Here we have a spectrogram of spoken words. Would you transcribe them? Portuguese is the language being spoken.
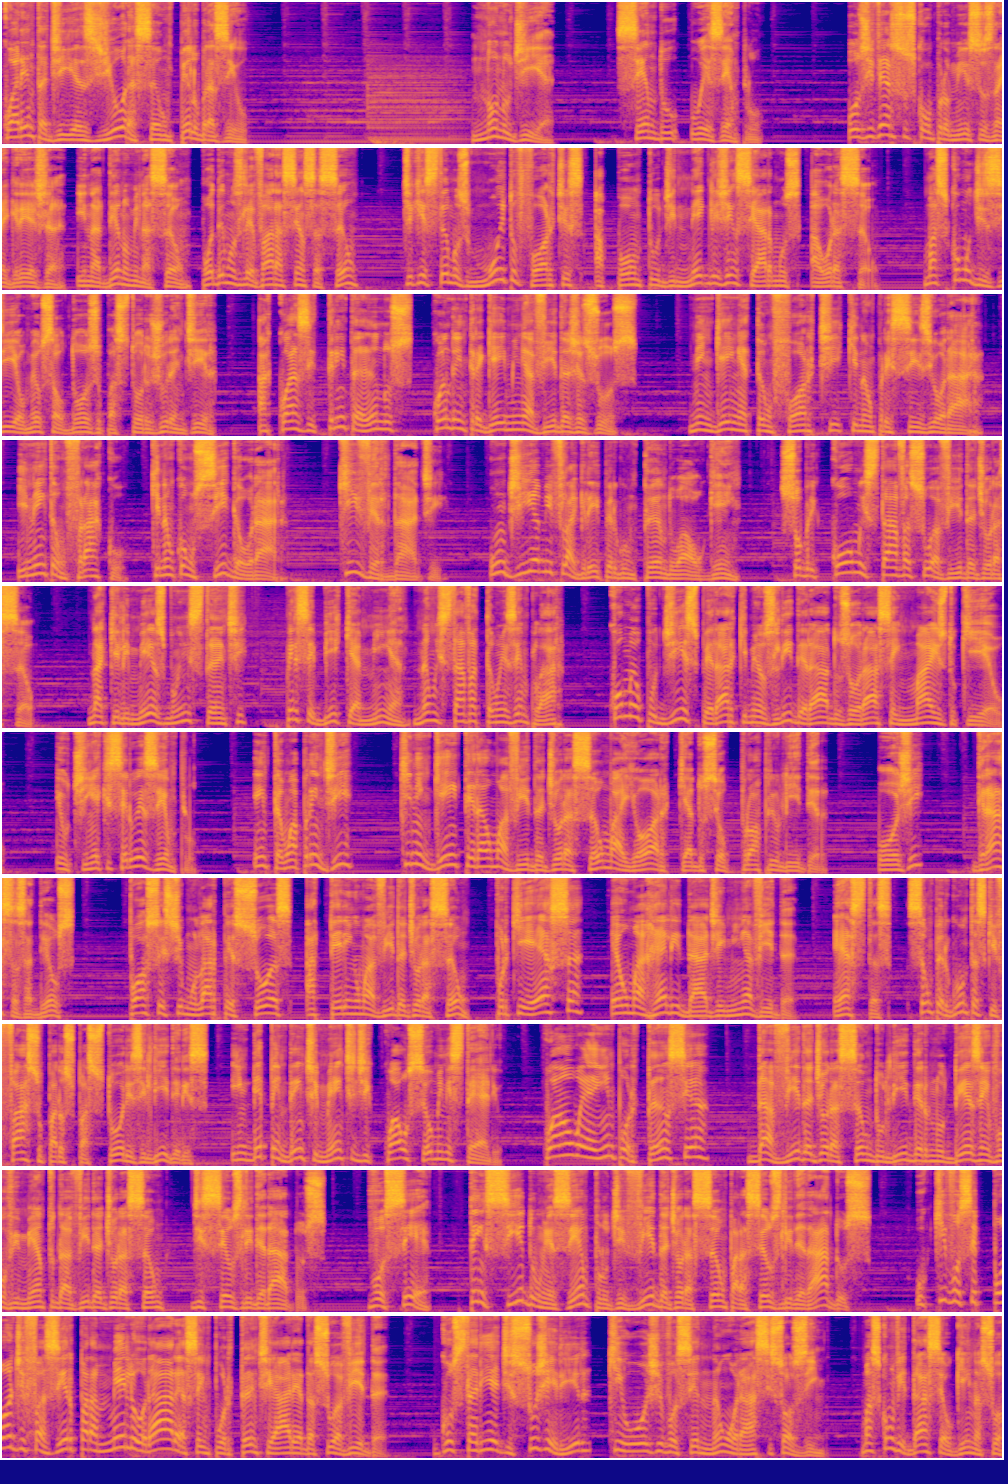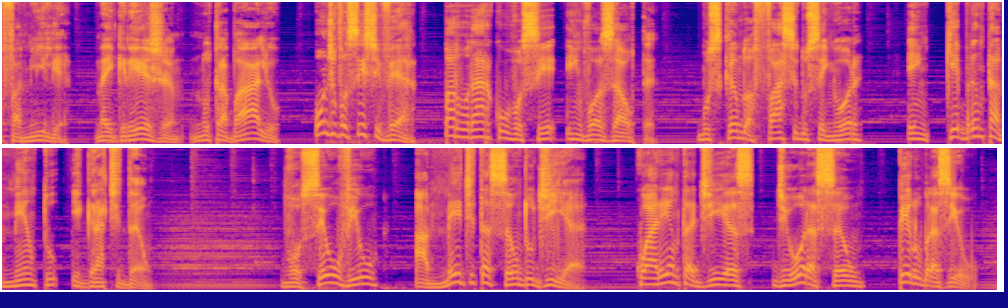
40 dias de oração pelo Brasil. Nono dia. Sendo o exemplo. Os diversos compromissos na igreja e na denominação podemos levar à sensação de que estamos muito fortes a ponto de negligenciarmos a oração. Mas, como dizia o meu saudoso pastor Jurandir, há quase 30 anos, quando entreguei minha vida a Jesus, ninguém é tão forte que não precise orar, e nem tão fraco que não consiga orar. Que verdade! Um dia me flagrei perguntando a alguém sobre como estava sua vida de oração. Naquele mesmo instante, percebi que a minha não estava tão exemplar. Como eu podia esperar que meus liderados orassem mais do que eu? Eu tinha que ser o exemplo. Então aprendi que ninguém terá uma vida de oração maior que a do seu próprio líder. Hoje, graças a Deus, posso estimular pessoas a terem uma vida de oração, porque essa é uma realidade em minha vida. Estas são perguntas que faço para os pastores e líderes, independentemente de qual seu ministério. Qual é a importância da vida de oração do líder no desenvolvimento da vida de oração de seus liderados? Você tem sido um exemplo de vida de oração para seus liderados? O que você pode fazer para melhorar essa importante área da sua vida? Gostaria de sugerir que hoje você não orasse sozinho, mas convidasse alguém na sua família, na igreja, no trabalho, onde você estiver, para orar com você em voz alta, buscando a face do Senhor em quebrantamento e gratidão. Você ouviu a meditação do dia. 40 dias de oração pelo Brasil.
